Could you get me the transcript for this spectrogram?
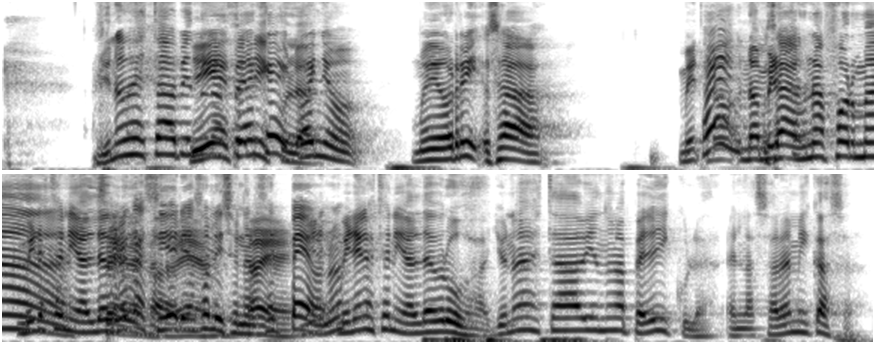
Yo una vez estaba Yo viendo dije, una ¿sabes qué? película. Coño, medio ri... O sea, Mi- no, no, o mira, sea, es una forma... mira este nivel de Creo que bruja. así debería solucionarse el peo, ¿no? miren este nivel de bruja. Yo una vez estaba viendo una película en la sala de mi casa.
